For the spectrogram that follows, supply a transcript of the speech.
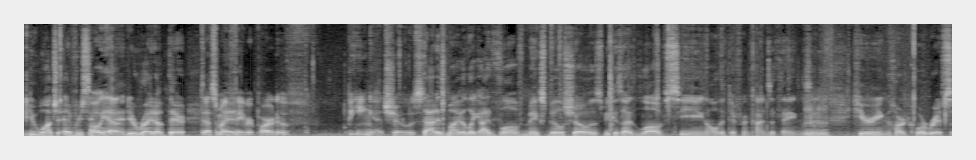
You watch every single Oh, yeah. band. You're right up there. That's my And favorite part of being at shows. That is my like. I love mixed bill shows because I love seeing all the different kinds of things and Mm-hmm. hearing hardcore riffs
